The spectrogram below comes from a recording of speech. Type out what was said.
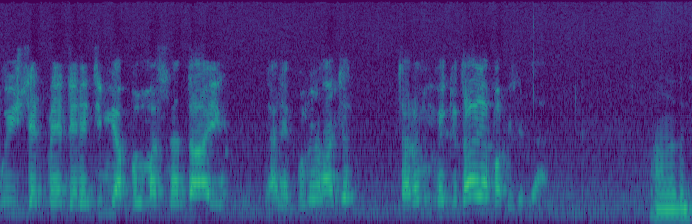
bu işletmeye denetim yapılmasına dair. Yani bunu ancak tarım ve gıda yapabilir yani. Anladım.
